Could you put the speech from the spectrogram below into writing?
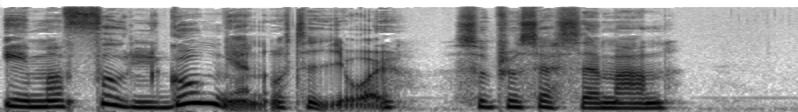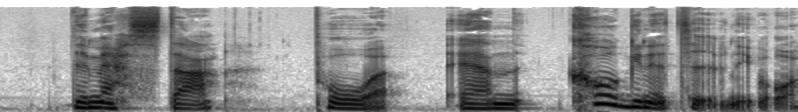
Är man fullgången och tio år så processar man det mesta på en kognitiv nivå.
